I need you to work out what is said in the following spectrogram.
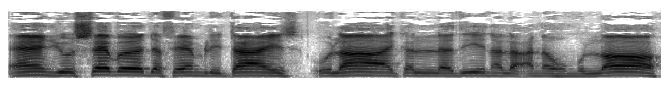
and you sever the family ties, ulaika alladhina la'anahumullah,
